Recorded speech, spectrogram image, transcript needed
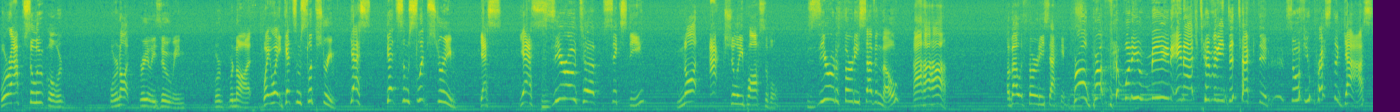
We're absolute... Well, we're... We're not really zooming. We're, we're not. Wait, wait. Get some slipstream. Yes. Get some slipstream. Yes. Yes. 0 to 60. Not actually possible. 0 to 37, though. Ha ha ha. About 30 seconds. Bro, bro, what do you mean inactivity detected? So if you press the gas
